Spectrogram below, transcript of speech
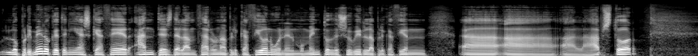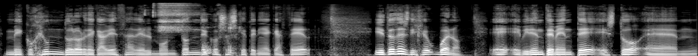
lo primero que tenías que hacer antes de lanzar una aplicación o en el momento de subir la aplicación a, la App Store, me cogí un dolor de cabeza del montón de cosas que tenía que hacer y entonces dije, bueno, eh, evidentemente esto em,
